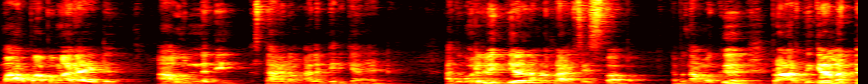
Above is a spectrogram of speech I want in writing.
മാർപ്പാപ്പമാരായിട്ട് ആ ഉന്നതി സ്ഥാനം അലങ്കരിക്കാനായിട്ട്. അതുപോലൊരു വ്യക്തിയാണ് നമ്മുടെ ഫ്രാൻസിസ് പാപ്പ. അപ്പം നമുക്ക് പ്രാർത്ഥിക്കാനുള്ള ഒറ്റ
